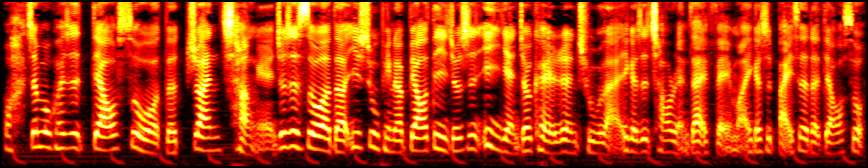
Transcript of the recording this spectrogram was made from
哇，真不愧是雕塑的专场诶，就是所有的艺术品的标的，就是一眼就可以认出来。一个是超人在飞嘛，一个是白色的雕塑，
